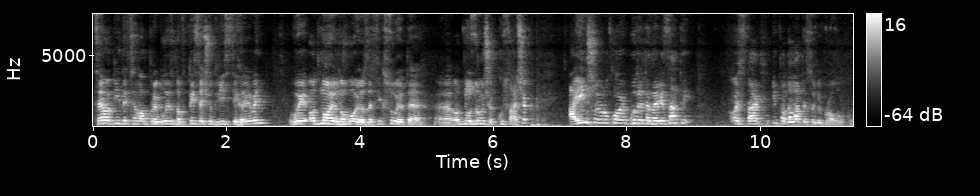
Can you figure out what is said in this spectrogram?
Це обійдеться вам приблизно в 1200 гривень. Ви одною ногою зафіксуєте е, одну з ручок кусачок, а іншою рукою будете нарізати ось так і подавати собі проволоку.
